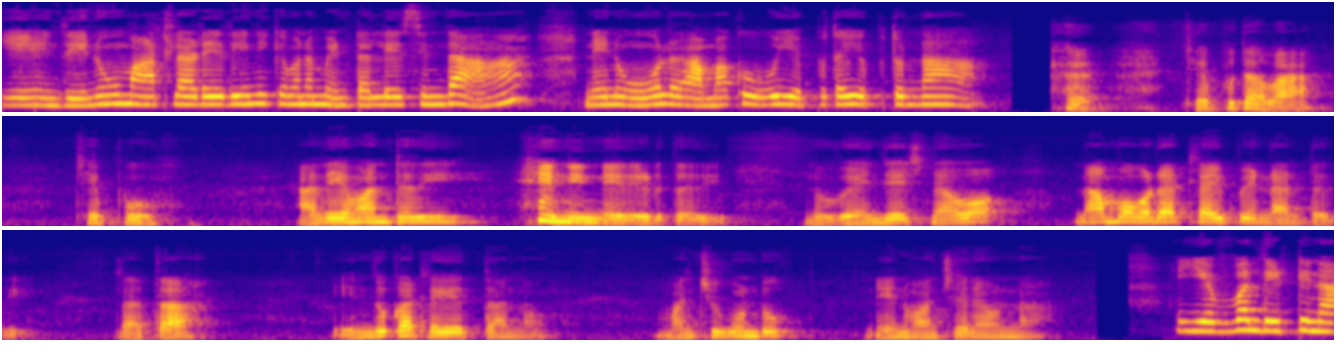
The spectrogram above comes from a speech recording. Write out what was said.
ఏంది నువ్వు మాట్లాడేది నీకేమైనా మెంటల్ లేసిందా? నేను అమ్మకు ఎప్పుతా చెప్తున్నా. చెప్పుతావా చెప్పు. అదేమంటది? నిన్నే తిడుతుంది. నువ్వేం చేసినావో? నా మొగడు అట్లా అయిపోయింది అంటది లత ఎందుకు అట్లా చేస్తాను మంచిగుండు నేను మంచిగానే ఉన్నా. ఎవ్వరు తిట్టినా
